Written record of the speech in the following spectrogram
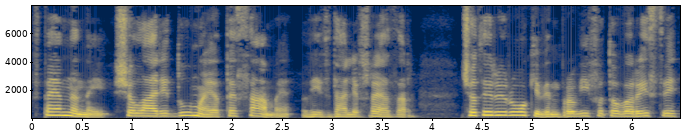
Впевнений, що Ларі думає те саме, вів далі Фрезер. Чотири роки він провів у товаристві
